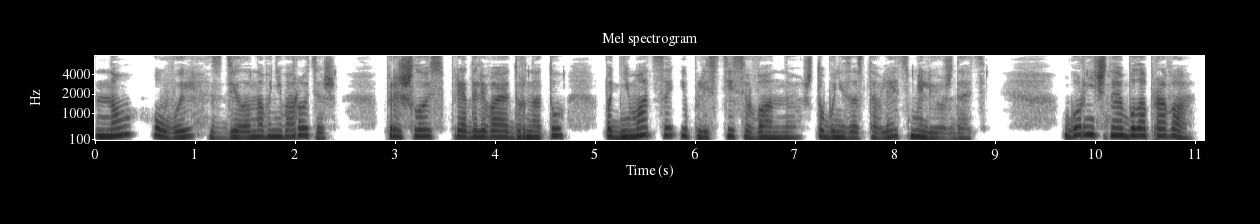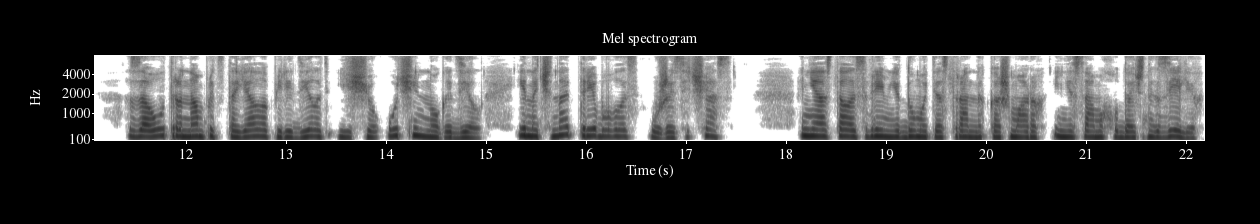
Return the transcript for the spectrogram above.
Но, увы, сделанного не воротишь. Пришлось, преодолевая дурноту, подниматься и плестись в ванную, чтобы не заставлять Милью ждать. Горничная была права. За утро нам предстояло переделать еще очень много дел, и начинать требовалось уже сейчас. Не осталось времени думать о странных кошмарах и не самых удачных зельях,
